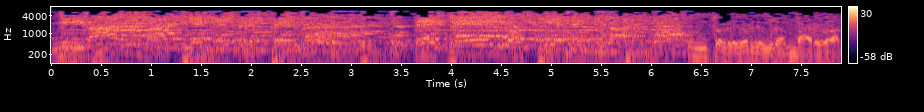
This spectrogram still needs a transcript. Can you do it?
Mi barba tiene tres pelos, tres pelos tiene Un mito alrededor de Durán Barba.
